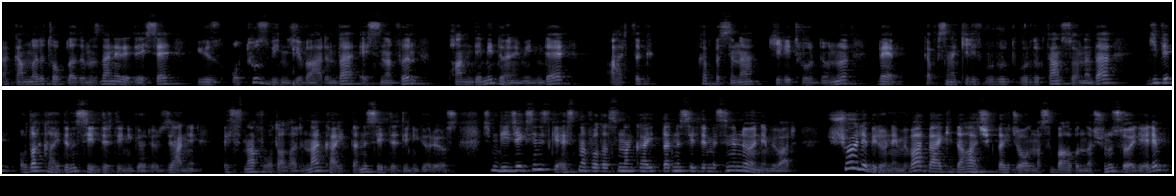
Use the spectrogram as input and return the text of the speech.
Rakamları topladığımızda neredeyse 130 bin civarında esnafın pandemi döneminde artık kapısına kilit vurduğunu ve kapısına kilit vurduktan sonra da gidip oda kaydını sildirdiğini görüyoruz. Yani esnaf odalarından kayıtlarını sildirdiğini görüyoruz. Şimdi diyeceksiniz ki esnaf odasından kayıtlarını sildirmesinin ne önemi var? Şöyle bir önemi var. Belki daha açıklayıcı olması babında şunu söyleyelim.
